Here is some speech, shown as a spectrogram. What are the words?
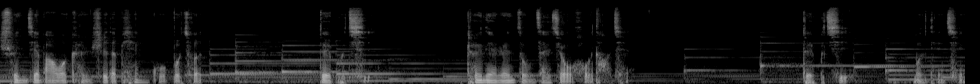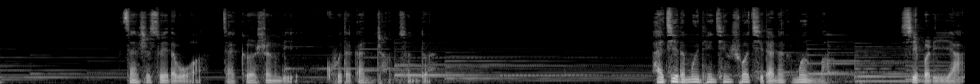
瞬间把我啃噬的片骨不存。对不起，成年人总在酒后道歉。对不起，孟天青。三十岁的我在歌声里哭得肝肠寸断。还记得孟天青说起的那个梦吗？西伯利亚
